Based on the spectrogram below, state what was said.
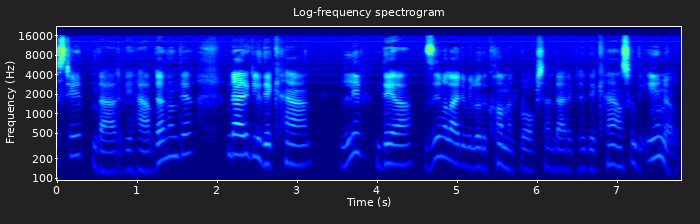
step that we have done on there directly they can leave their Gmail ID below the comment box and directly they can send the email.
